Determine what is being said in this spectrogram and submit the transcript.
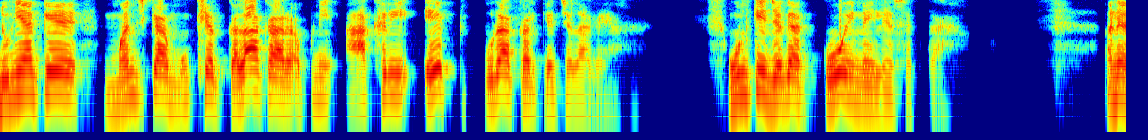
दुनिया के मंच का मुख्य कलाकार अपनी आखिरी एक्ट पूरा करके चला गया उनकी जगह कोई नहीं ले सकता અને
